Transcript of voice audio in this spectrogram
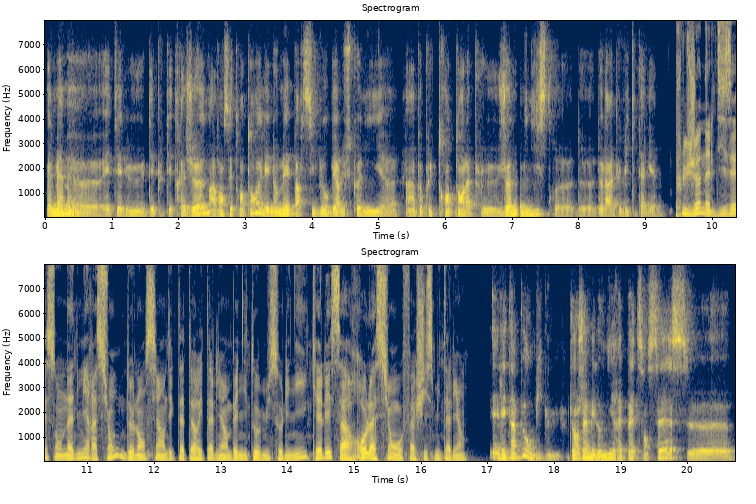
Elle-même euh, est élue députée très jeune, avant ses 30 ans. Elle est nommée par Silvio Berlusconi, euh, un peu plus de 30 ans, la plus jeune ministre euh, de la République italienne. Plus jeune, elle disait son admiration de l'ancien dictateur italien Benito Mussolini. Quelle est sa relation au fascisme italien? Elle est un peu ambiguë. Giorgia Meloni répète sans cesse euh,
